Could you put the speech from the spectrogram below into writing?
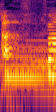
afin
